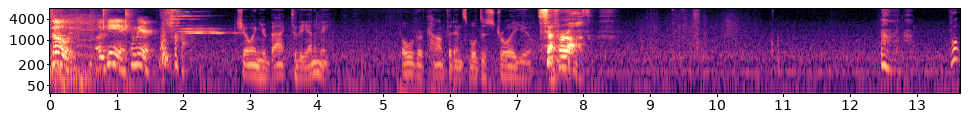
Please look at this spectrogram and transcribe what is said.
Zoe, again, come here. Showing your back to the enemy. Overconfidence will destroy you. Sephiroth. What,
